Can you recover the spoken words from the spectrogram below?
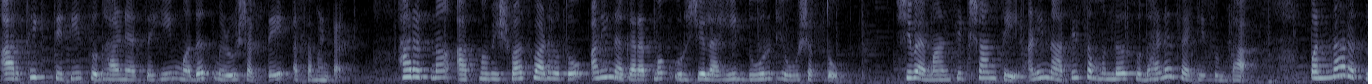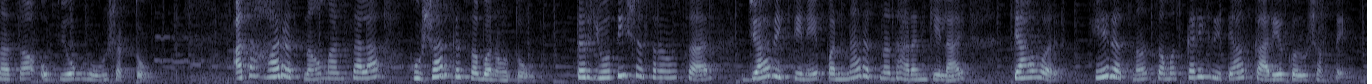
आर्थिक स्थिती सुधारण्यासही मदत मिळू शकते असं म्हणतात. हा रत्न आत्मविश्वास वाढवतो आणि नकारात्मक ऊर्जेलाही दूर ठेवू शकतो. शिवाय मानसिक शांती आणि नातेसंबंध सुधारण्यासाठी सुद्धा पन्ना रत्नाचा उपयोग होऊ शकतो. आता हा रत्न माणसाला हुशार कसं बनवतो? तर ज्योतिषशास्त्रानुसार ज्या व्यक्तीने पन्ना रत्न धारण केलाय त्यावर हे रत्न चमत्कारिकरित्या कार्य करू शकते.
